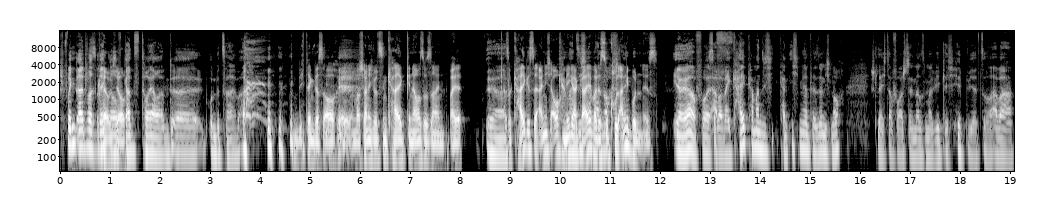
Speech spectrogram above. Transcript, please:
springt einfach direkt auf auch. ganz teuer und äh, unbezahlbar. Und ich denke das auch. Ey. Und wahrscheinlich wird es in Kalk genauso sein. Weil, Ja, also Kalk ist ja eigentlich auch Kann mega geil, weil das so cool angebunden ist. ja, ja, voll. Aber bei Kalk kann man sich, kann ich mir persönlich noch schlechter vorstellen, dass es mal wirklich hip wird. So. Aber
